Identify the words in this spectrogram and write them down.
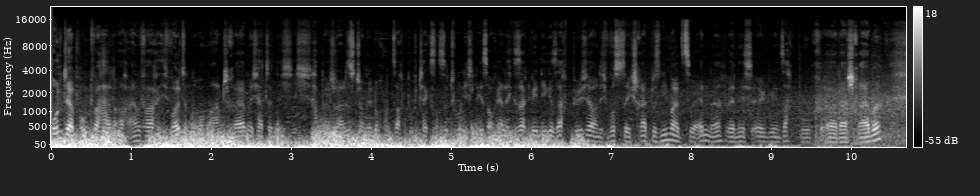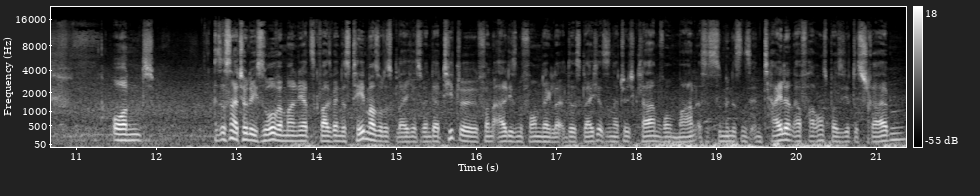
Und der Punkt war halt auch einfach, ich wollte einen Roman schreiben. Ich hatte nicht, ich habe als Journalist schon genug mit Sachbuchtexten zu tun. Ich lese auch ehrlich gesagt wenige Sachbücher und ich wusste, ich schreibe das niemals zu Ende, wenn ich irgendwie ein Sachbuch äh, da schreibe. Und es ist natürlich so, wenn man jetzt quasi, wenn das Thema so das gleiche ist, wenn der Titel von all diesen Formen der, das gleiche ist, ist natürlich klar, im Roman ist es zumindest in Teilen erfahrungsbasiertes Schreiben.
